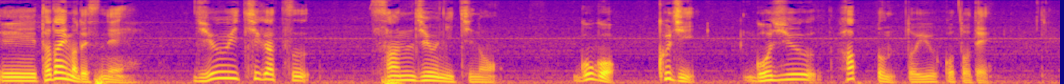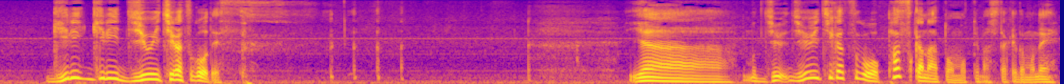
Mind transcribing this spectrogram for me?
えーただいまですね11月30日の午後9時58分ということでギリギリ11月号です。いやーもう11月号パスかなと思ってましたけどもね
